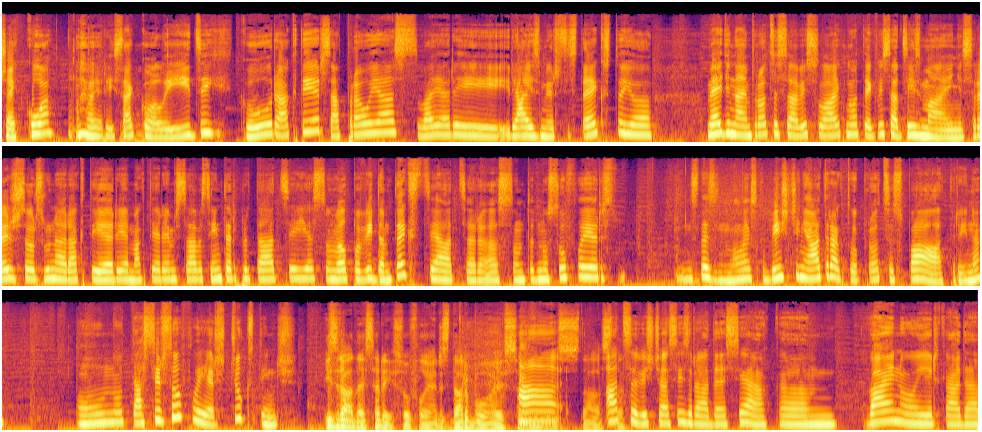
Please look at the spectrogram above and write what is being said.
čeko vai arī seko līdzi, kur aktieris apraujās vai arī ir aizmirsis tekstu. Mēģinājuma procesā visu laiku notiek visādas izmaiņas. Režisors runā ar aktieriem, aktieriem savas interpretācijas, un vēl pa vidam teksts jāatcerās. Un tad nu, suflieris, es nezinu, man liekas, ka bišķiņā ātrāk to procesu pātrina. Un, nu, tas ir suflieris, čukstiņš. Izrādēs arī suflieris darbojas. Atsevišķās izrādēs, jā. Ka, Vai nu ir kāda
